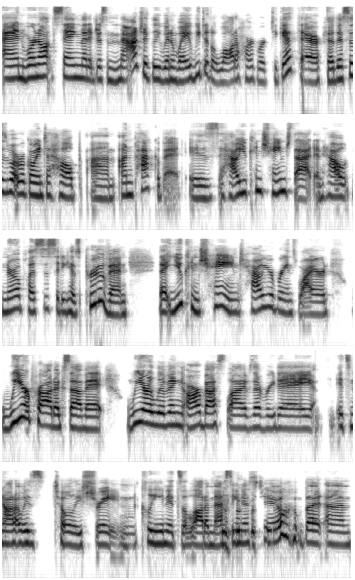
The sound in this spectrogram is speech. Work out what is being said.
And we're not saying that it just magically went away. We did a lot of hard work to get there. So this is what we're going to help um, unpack a bit: is how you can change that, and how neuroplasticity has proven that you can change how your brain's wired. We are products of it. We are living our best lives every day. It's not always totally straight and clean. It's a lot of messiness too. But um,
